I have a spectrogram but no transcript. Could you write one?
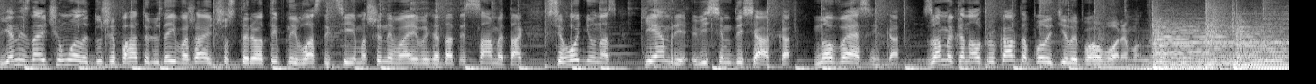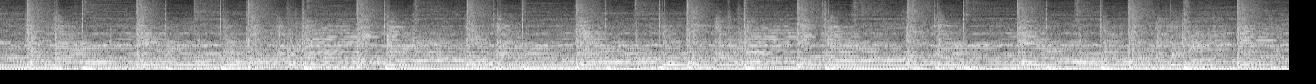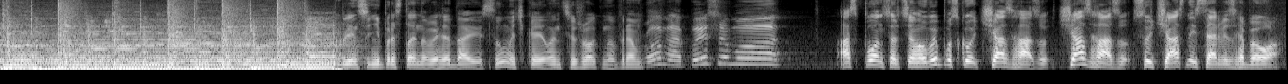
Я не знаю чому, але дуже багато людей вважають, що стереотипний власник цієї машини має виглядати саме так. Сьогодні у нас Кемрі 80 новесенька. З вами канал Крукавта. Полетіли, поговоримо. Сьогодні пристойно виглядає і сумочка, і ланцюжок, ну прям. Рома, пишемо. А спонсор цього випуску час газу. Час газу сучасний сервіс ГБО.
